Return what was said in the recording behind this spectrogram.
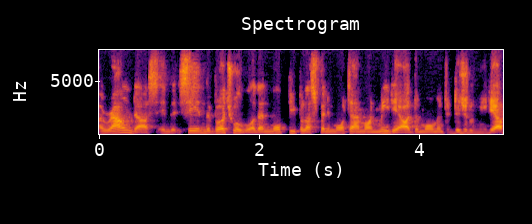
around us in the say in the virtual world and more people are spending more time on media at the moment in digital media.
